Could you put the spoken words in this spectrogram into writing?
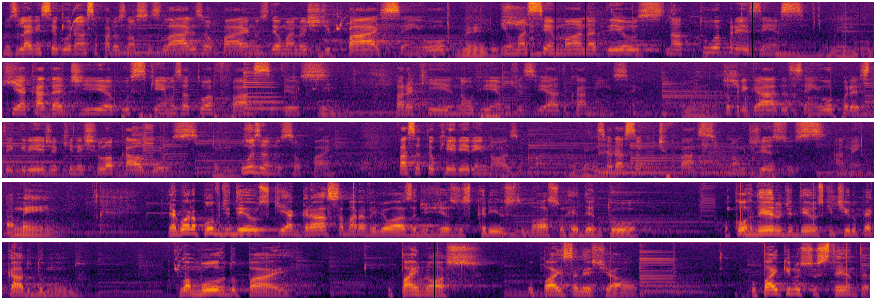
Nos leve em segurança para os nossos lares, ó Pai, nos dê uma noite de paz, Senhor, Amém, e uma semana, Deus, na Tua presença. Amém. Que a cada dia busquemos a Tua face, Deus, para que não viemos desviar do caminho, Senhor. Muito obrigada, Senhor, por esta igreja aqui neste local, Deus. Usa-nos, ó Pai. Faça teu querer em nós, ó Pai. Essa oração que eu te faço, em nome de Jesus. Amém. Amém. E agora, povo de Deus, que a graça maravilhosa de Jesus Cristo, nosso Redentor, o Cordeiro de Deus que tira o pecado do mundo, o amor do Pai, o Pai nosso, o Pai celestial, o Pai que nos sustenta,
